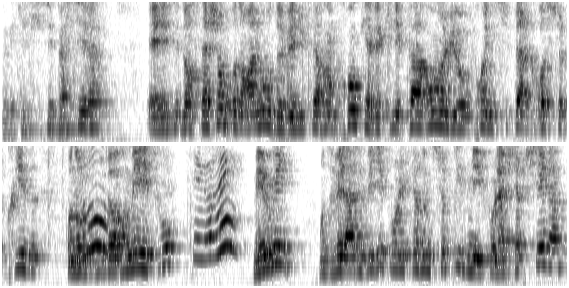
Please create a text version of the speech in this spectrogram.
Mais qu'est-ce qui s'est passé là? Elle était dans sa chambre, normalement on devait lui faire un prank avec les parents en lui offrant une super grosse surprise pendant que vous dormez et tout. C'est vrai? Mais oui, on devait la réveiller pour lui faire une surprise, mais il faut la chercher là.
